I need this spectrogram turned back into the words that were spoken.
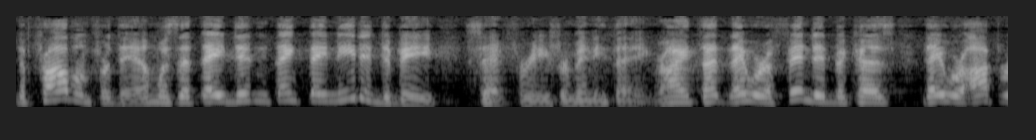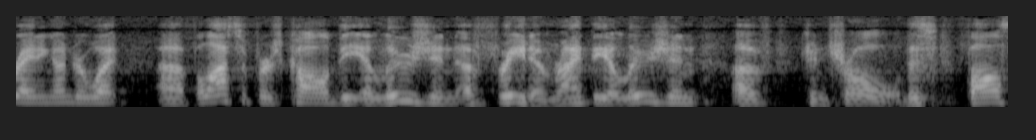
the problem for them was that they didn't think they needed to be set free from anything, right? That they were offended because they were operating under what uh, philosophers called the illusion of freedom, right? The illusion of control. This false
